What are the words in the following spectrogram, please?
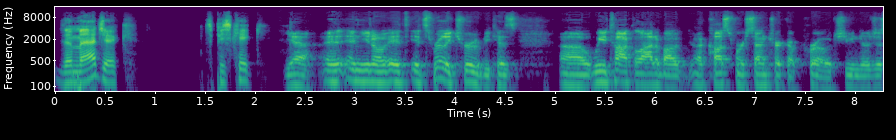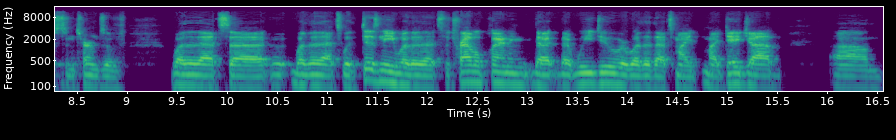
the magic, it's a piece of cake. yeah, and, and you know, it, it's really true because uh, we talk a lot about a customer centric approach. You know, just in terms of whether that's uh, whether that's with Disney, whether that's the travel planning that that we do, or whether that's my my day job. Um,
